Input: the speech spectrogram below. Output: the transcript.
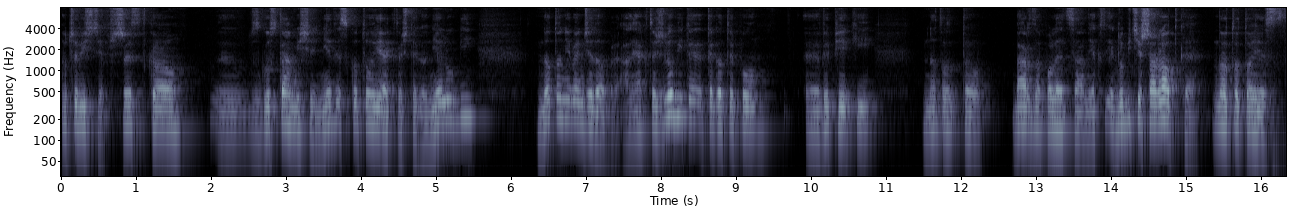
Oczywiście wszystko y, z gustami się nie dyskutuje. Jak ktoś tego nie lubi, no to nie będzie dobre. Ale jak ktoś lubi te, tego typu y, wypieki, no to, to bardzo polecam. Jak, jak lubicie szarlotkę, no to to jest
